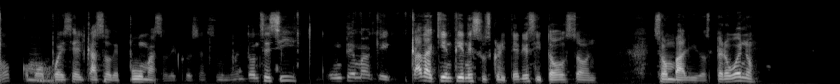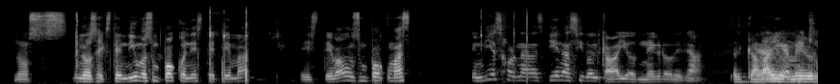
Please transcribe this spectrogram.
¿no? Como puede ser el caso de Pumas o de Cruz Azul, ¿no? Entonces sí, un tema que cada quien tiene sus criterios y todos son, son válidos. Pero bueno, nos, nos extendimos un poco en este tema. Este, vamos un poco más. En 10 jornadas, ¿quién ha sido el caballo negro de la, El de la caballo negro?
